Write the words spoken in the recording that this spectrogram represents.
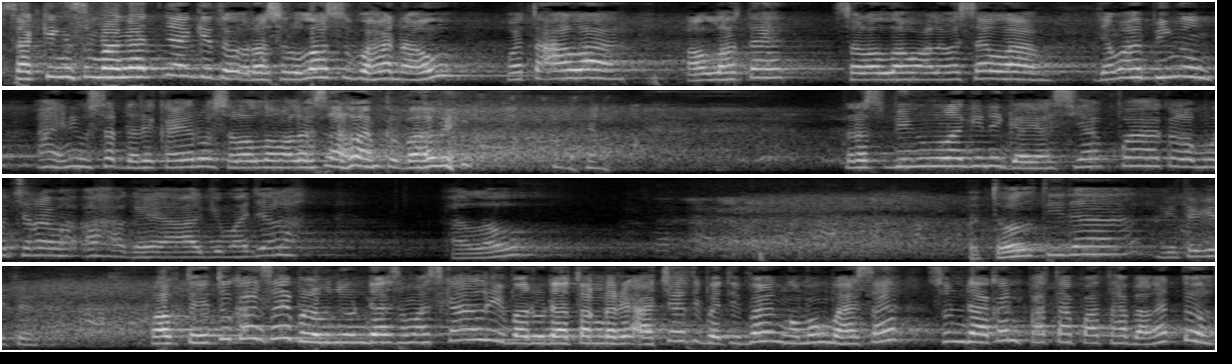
Saking semangatnya gitu Rasulullah Subhanahu wa taala. Allah teh sallallahu alaihi wasallam. Jamaah bingung, ah ini ustaz dari Kairo sallallahu alaihi wasallam kebalik. Terus bingung lagi nih gaya siapa kalau mau ceramah? Ah gaya Agim aja lah. Halo? Betul tidak? Gitu-gitu. Waktu itu kan saya belum Nyunda sama sekali, baru datang dari Aceh tiba-tiba ngomong bahasa Sunda kan patah-patah banget tuh.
